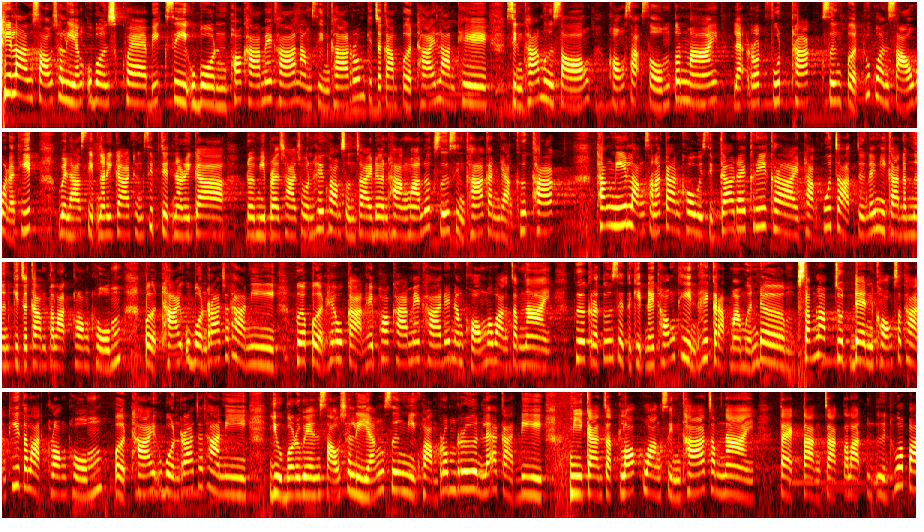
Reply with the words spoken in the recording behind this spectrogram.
ที่ลานเสาเฉลียงอุบลสแควร์บิ๊กซีอุบล พ่อค้าแม่ค้านำสินค้าร่วมกิจกรรมเปิดท้ายลานเท สินค้ามือสองของสะสมต้นไม้ และรถฟุตทรัคซึ่งเปิดทุกวันเสาร์วันอาทิตย์ เวลา 10นาฬิกาถึง 17นาฬิกาโดยมีประชาชนให้ความสนใจเดินทางมาเลือกซื้อสินค้ากันอย่างคึกคัก ทั้งนี้หลังสถานการณ์โควิด -19 ได้คลี่คลาย ทางผู้จัดจึงได้มีการดำเนินกิจกรรมตลาดคลองถม เปิดท้ายอุบลราชธานี เพื่อเปิดให้โอกาสให้พ่อค้าแม่ค้าได้นำของมาวางจำหน่าย เพื่อกระตุ้นเศรษฐกิจในท้องถิ่นให้กลับมาเหมือนเดิมสำหรับจุดเด่นของสถานที่ตลาดคลองถมเปิดท้ายอุบลราชธานี อยู่บริเวณเสาเฉลียง ซึ่งมีความร่มรื่นและอากาศดี มีการจัดล็อกวางสินค้าจำหน่าย แตกต่างจากตลาดอื่นๆทั่วไป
